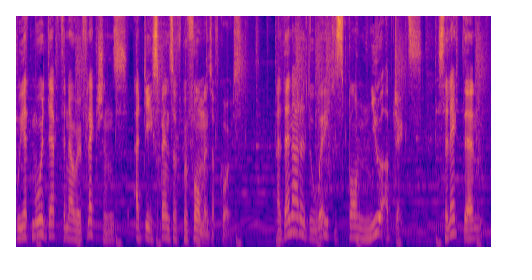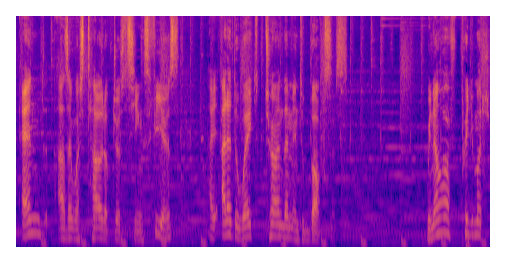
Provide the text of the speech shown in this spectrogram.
we get more depth in our reflections, at the expense of performance of course. I then added a way to spawn new objects, select them, and as I was tired of just seeing spheres, I added a way to turn them into boxes. We now have pretty much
